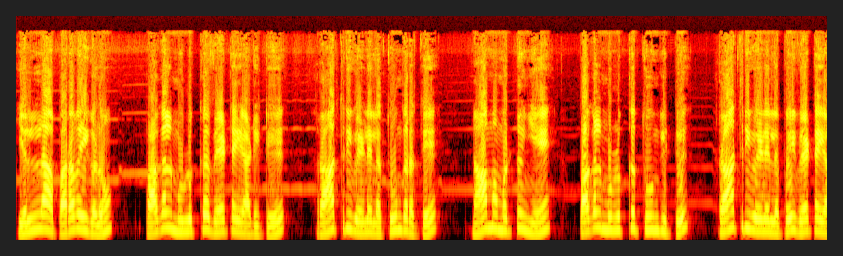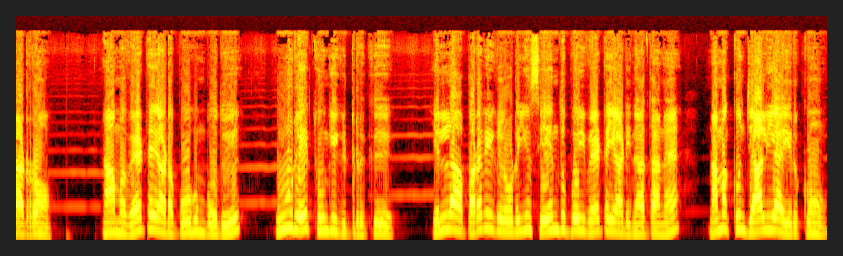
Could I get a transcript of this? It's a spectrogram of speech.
எல்லா பறவைகளும் பகல் முழுக்க வேட்டையாடிட்டு ராத்திரி வேளையில தூங்குறதே நாம மட்டும் ஏன் பகல் முழுக்க தூங்கிட்டு ராத்திரி வேளையில போய் வேட்டையாடுறோம்? நாம வேட்டையாட போகும்போது ஊரே தூங்கிக்கிட்டு இருக்கு. எல்லா பறவைகளோடையும் சேர்ந்து போய் வேட்டையாடினா தானே நமக்கும் ஜாலியா இருக்கும்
